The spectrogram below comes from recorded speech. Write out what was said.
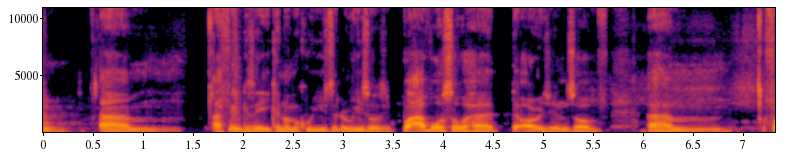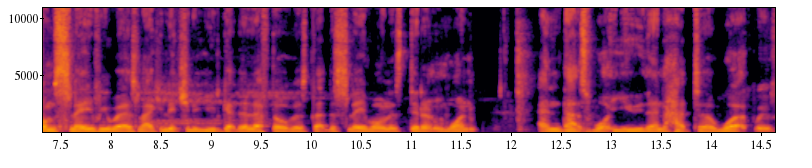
Mm. Um, I think is an economical use of the resources, but I've also heard the origins of um, from slavery, where it's like literally you'd get the leftovers that the slave owners didn't want, and that's what you then had to work with.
